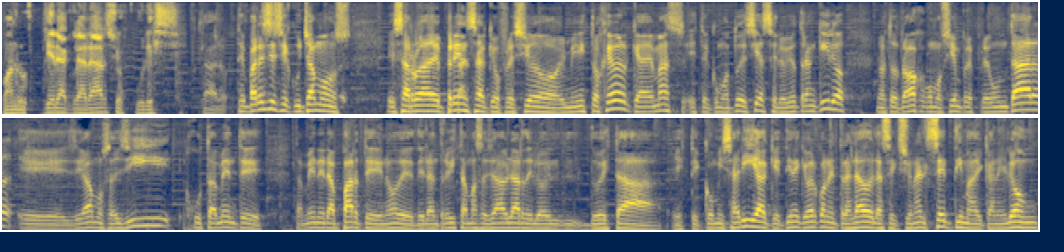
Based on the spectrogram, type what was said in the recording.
cuando quiere aclarar se oscurece. Claro. ¿Te parece si escuchamos esa rueda de prensa que ofreció el ministro Heber, que además, este, como tú decías, se lo vio tranquilo? Nuestro trabajo, como siempre, es preguntar. Eh, llegamos allí, justamente también era parte ¿no? de, de la entrevista, más allá de hablar de, lo, de esta este, comisaría que tiene que ver con el traslado de la seccional séptima de Canelón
